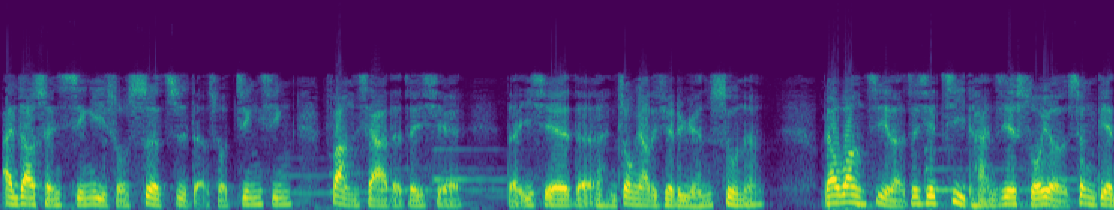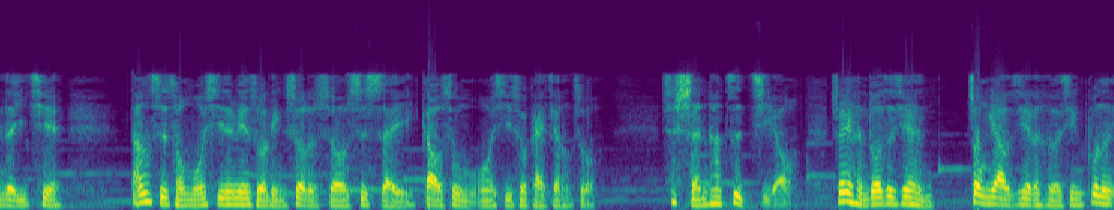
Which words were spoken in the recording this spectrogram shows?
按照神心意所设置的、所精心放下的这些的一些的很重要的一些的元素呢？不要忘记了这些祭坛、这些所有圣殿的一切，当时从摩西那边所领受的时候，是谁告诉摩西说该这样做？是神他自己哦。所以很多这些很重要的这些的核心，不能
